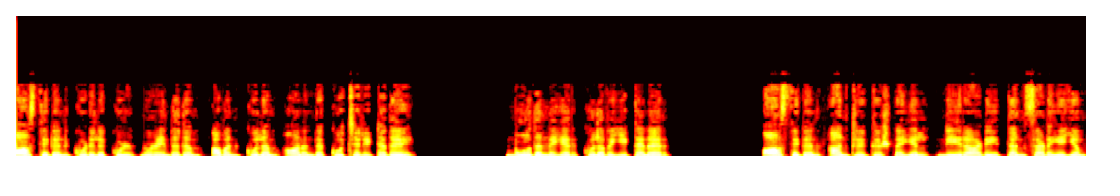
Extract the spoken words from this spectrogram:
ஆஸ்திகன் குடிலுக்குள் நுழைந்ததும் அவன் குலம் ஆனந்தக் கூச்சலிட்டது. மூதன்னையர் குலவையிட்டனர். ஆஸ்திகன் அன்று கிருஷ்ணையில் நீராடி தன் சடையையும்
